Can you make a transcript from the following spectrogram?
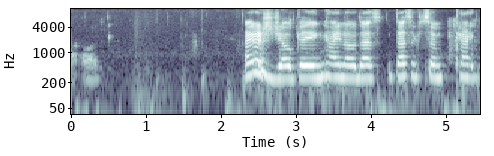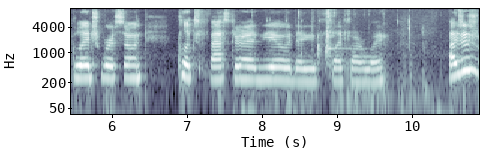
I Like. I'm just joking. I know that's that's like some kind of glitch where someone clicks faster than you and then you fly far away. I just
